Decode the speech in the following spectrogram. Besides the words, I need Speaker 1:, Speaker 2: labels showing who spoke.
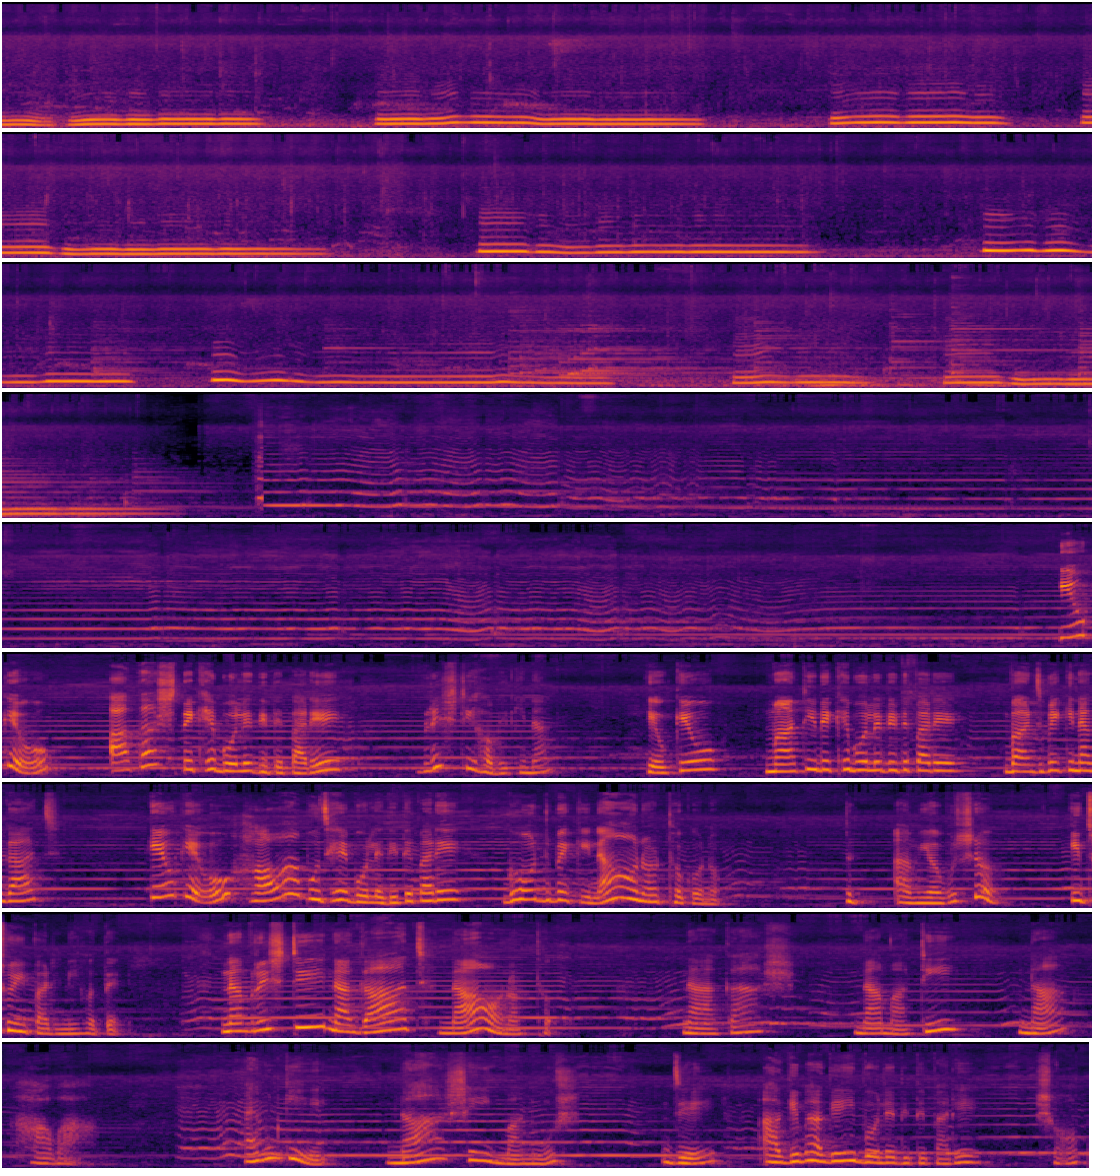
Speaker 1: Mm-hmm. mm-hmm. mm-hmm. mm-hmm. কেউ কেউ আকাশ দেখে বলে দিতে পারে, বৃষ্টি হবে কিনা? কেউ কেউ মাটি দেখে বলে দিতে পারে, বাঁচবে কিনা গাছ? কেউ কেউ হাওয়া বুঝে বলে দিতে পারে, ঘটবে কিনা অনর্থ কোনো? আমি অবশ্য কিছুই পারিনি হতে। না বৃষ্টি, না গাছ, না অনর্থ। না আকাশ, না মাটি, না হাওয়া। এমনকি না সেই মানুষ যে আগে ভাগেই বলে দিতে পারে সব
